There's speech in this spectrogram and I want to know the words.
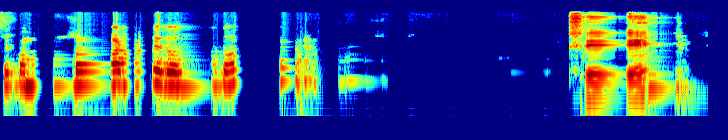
Se comparte, doctor. Sí.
